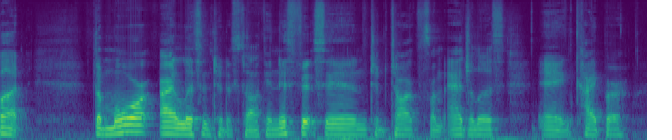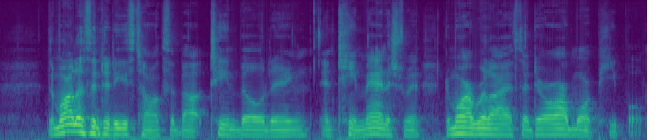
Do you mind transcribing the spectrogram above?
But the more I listen to this talk, and this fits in to the talk from Agilis and Kuiper, the more I listen to these talks about team building and team management, the more I realize that there are more people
